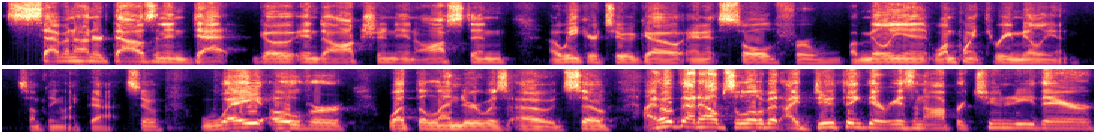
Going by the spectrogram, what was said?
700,000 in debt go into auction in Austin a week or two ago, and it sold for a million, 1.3 million something like that. So way over what the lender was owed. So I hope that helps a little bit. I do think there is an opportunity there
